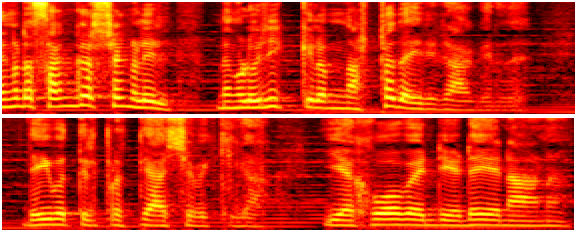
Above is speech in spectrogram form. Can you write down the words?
നിങ്ങളുടെ സംഘർഷങ്ങളിൽ നിങ്ങൾ ഒരിക്കലും നഷ്ടധൈര്യരാകരുത്. ദൈവത്തിൽ പ്രത്യാശ വയ്ക്കുക യഹോവ എന്റെ ഇടയനാണ്.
